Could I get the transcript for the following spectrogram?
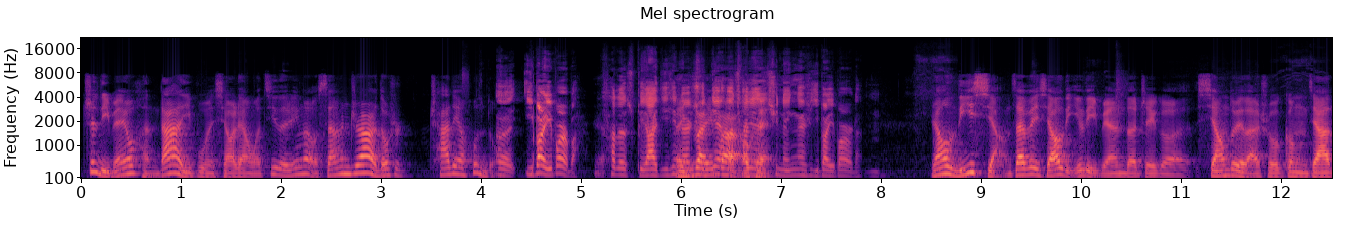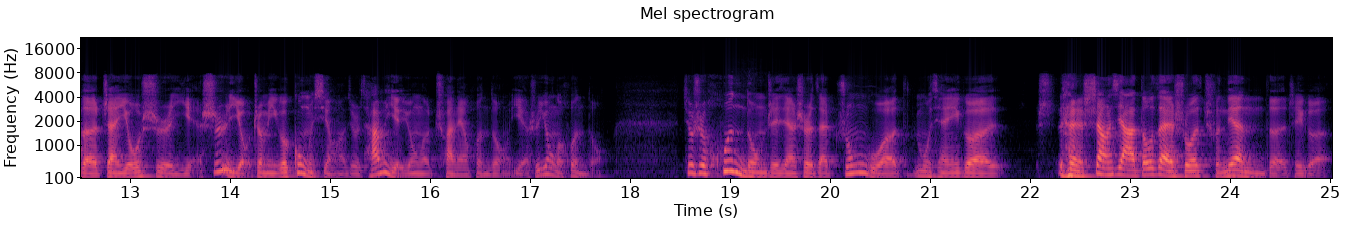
这里面有很大一部分销量，我记得应该有三分之二都是。插电混动，呃，一半一半吧。它的比亚迪现在纯电和插电去年应该是一半一半的。嗯。然后理想在魏小李里边的这个相对来说更加的占优势，也是有这么一个共性啊，就是他们也用了串联混动，也是用了混动。就是混动这件事，在中国目前一个 上下都在说纯电的这个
